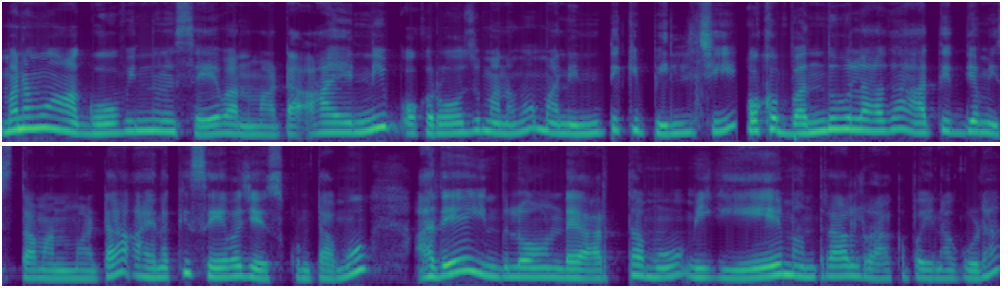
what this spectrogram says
మనము ఆ గోవిందుని సేవ అనమాట ఆయన్ని ఒకరోజు మనము మన ఇంటికి పిలిచి ఒక బంధువులాగా ఆతిథ్యం ఇస్తామన్నమాట ఆయనకి సేవ చేసుకుంటాము. అదే ఇందులో ఉండే అర్థము మీకు ఏ మంత్రాలు రాకపోయినా కూడా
